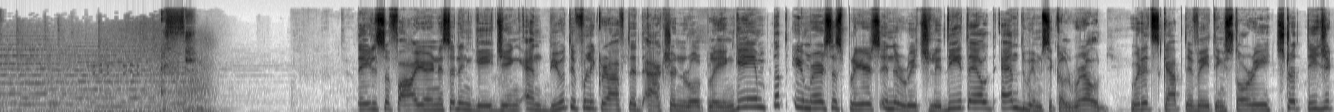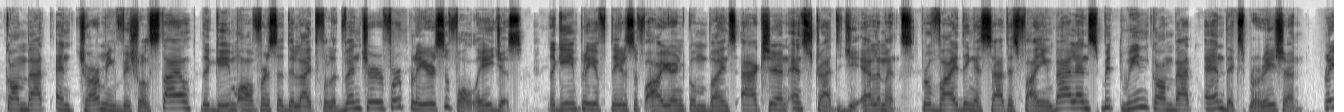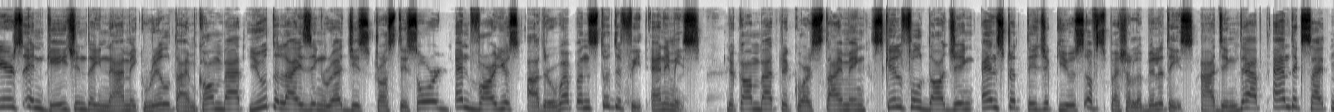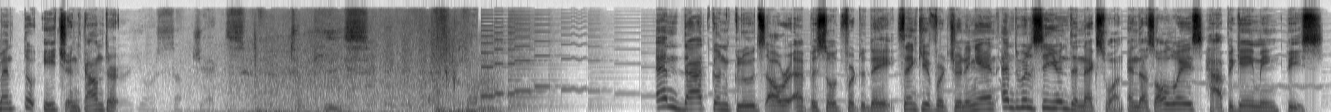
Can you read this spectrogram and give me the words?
Tails of Iron is an engaging and beautifully crafted action role-playing game that immerses players in a richly detailed and whimsical world. With its captivating story, strategic combat, and charming visual style, the game offers a delightful adventure for players of all ages. The gameplay of Tails of Iron combines action and strategy elements, providing a satisfying balance between combat and exploration. Players engage in dynamic real-time combat utilizing Redgi's trusty sword and various other weapons to defeat enemies. The combat requires timing, skillful dodging, and strategic use of special abilities, adding depth and excitement to each encounter. And that concludes our episode for today. Thank you for tuning in and we'll see you in the next one. And as always, happy gaming. Peace.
